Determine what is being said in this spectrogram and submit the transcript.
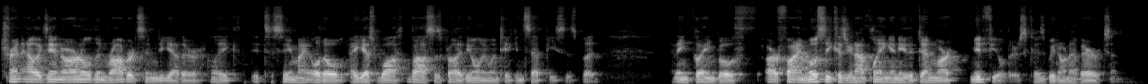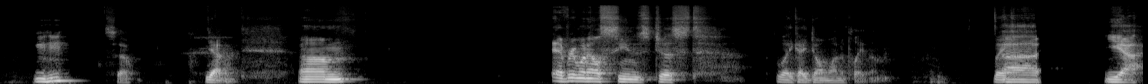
Trent Alexander Arnold and Robertson together, like it's the same. Although I guess Wass is probably the only one taking set pieces, but I think playing both are fine, mostly because you're not playing any of the Denmark midfielders because we don't have Eriksen. Mm-hmm. So, yeah. Um, everyone else seems just like I don't want to play them. Like, uh, yeah,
